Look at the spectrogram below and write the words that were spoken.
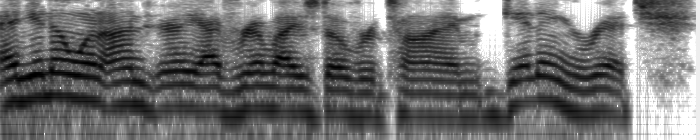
And you know what, Andre? I've realized over time, getting rich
